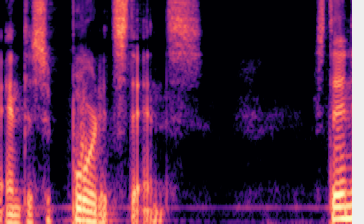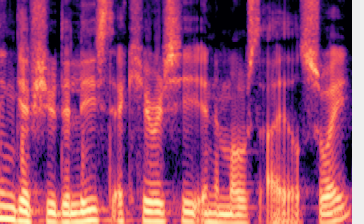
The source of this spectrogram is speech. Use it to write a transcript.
and the supported stance. Standing gives you the least accuracy and the most idle sway.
